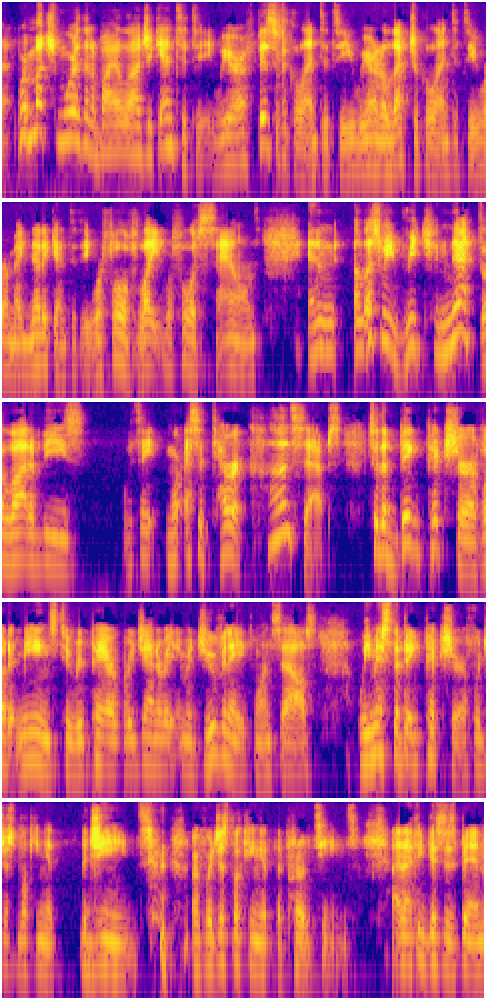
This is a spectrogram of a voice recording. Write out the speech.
Uh, we're much more than a biologic entity. We are a physical entity. We are an electrical entity. We're a magnetic entity. We're full of light. We're full of sound. And unless we reconnect a lot of these would say more esoteric concepts to the big picture of what it means to repair, regenerate, and rejuvenate oneself, we miss the big picture if we're just looking at the genes or if we're just looking at the proteins. And I think this has been,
